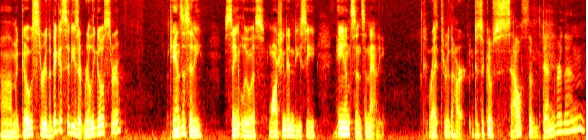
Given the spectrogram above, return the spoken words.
Um, it goes through the biggest cities. It really goes through Kansas City, St. Louis, Washington D.C., and Cincinnati, right through the heart. Does it go south of Denver then?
